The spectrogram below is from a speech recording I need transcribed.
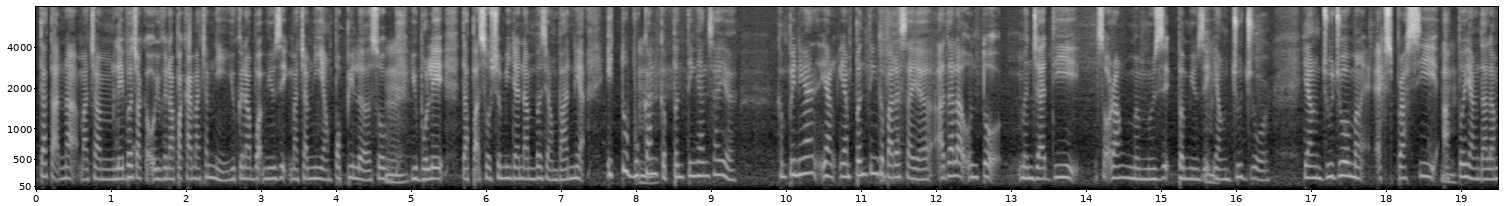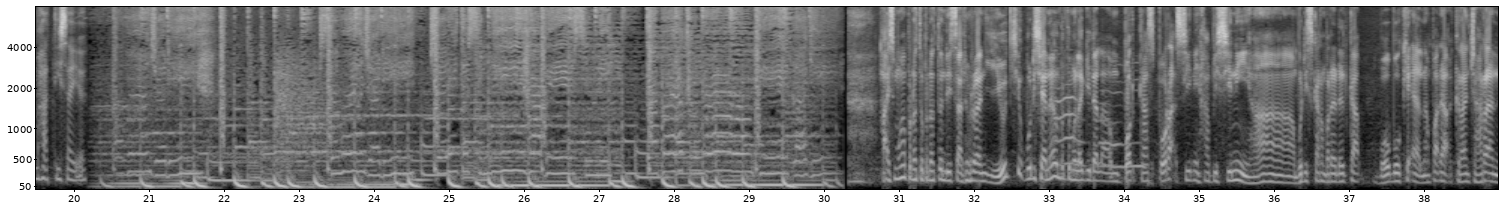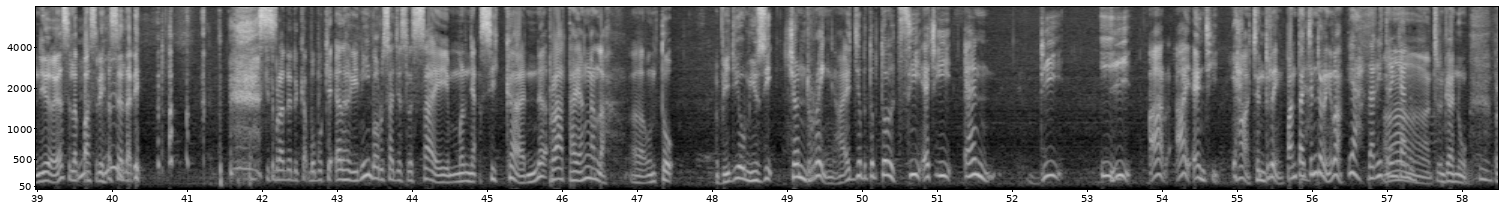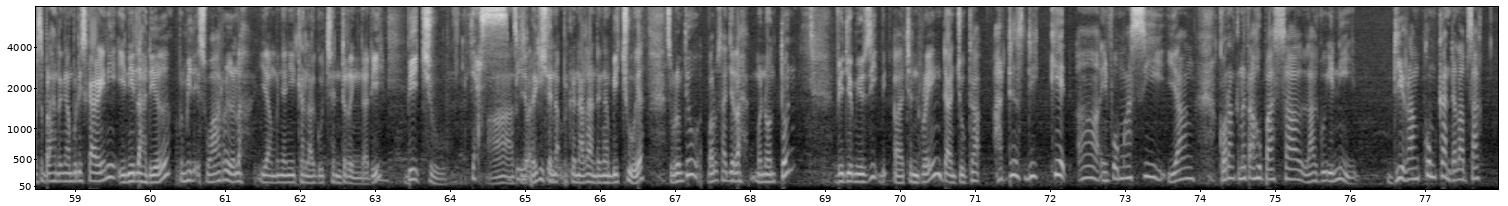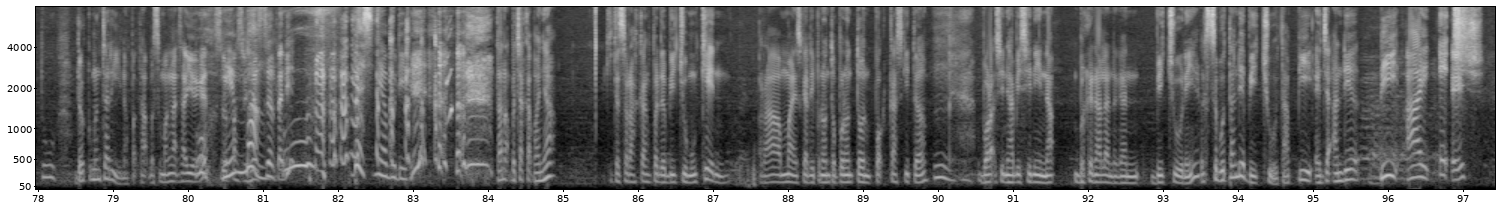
kita tak nak macam label cakap oh you kena pakai macam ni. You kena buat music macam ni yang popular. So Hmm. you boleh dapat social media numbers yang banyak. Itu bukan Hmm. kepentingan saya. Kepentingan yang yang penting kepada saya adalah untuk menjadi seorang pemuzik pemuzik Hmm. yang jujur. Yang jujur mengekspresi apa yang dalam hati saya. Apa yang jadi Hai semua penonton-penonton di saluran YouTube Budi Channel. Bertemu lagi dalam podcast Porak Sini Habis Sini. Ha, Budi sekarang berada dekat Bobo KL Nampak tak kerancaran dia ya, Selepas rehearsal tadi? Kita berada dekat Bobo KL hari ini. Baru saja selesai menyaksikan Pratayangan lah uh, Untuk video muzik Cendereng ha, Eja betul-betul C-H-E-N-D-E R-I-N-G ha, Cendereng Pantai Cendereng lah ya dari Terengganu Ah, Terengganu. Hmm. Bersebelahan dengan Budi sekarang ini, inilah dia pemilik suara lah yang menyanyikan lagu Cendereng tadi, Bicu. yes Ah, sekejap lagi Bicu. kita nak berkenalan dengan Bicu ya. Sebelum tu baru sajalah menonton video muzik uh, Cendereng dan juga ada sedikit uh, informasi yang korang kena tahu pasal lagu ini dirangkumkan dalam satu dokumentari. Nampak tak bersemangat saya kan? Oh, Selepas memang. rehearsal tadi. Uh, bestnya Budi. Tak nak bercakap banyak Kita serahkan pada Bicu Mungkin Ramai sekali penonton-penonton podcast kita Hmm. Borak sini habis sini Nak berkenalan dengan Bicu ni Sebutan dia Bicu Tapi ejaan dia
